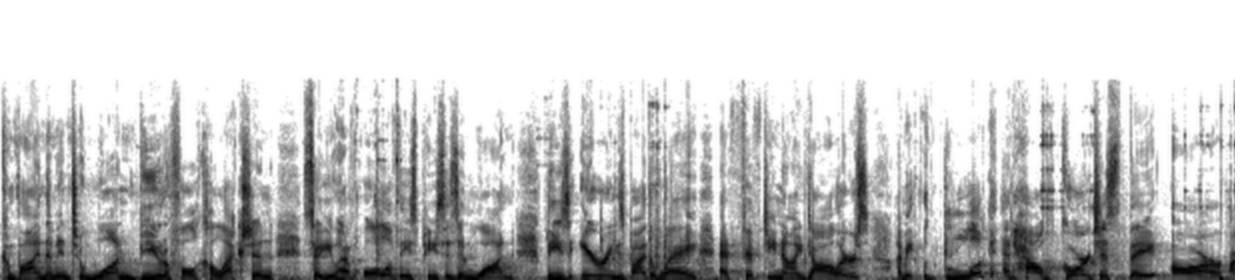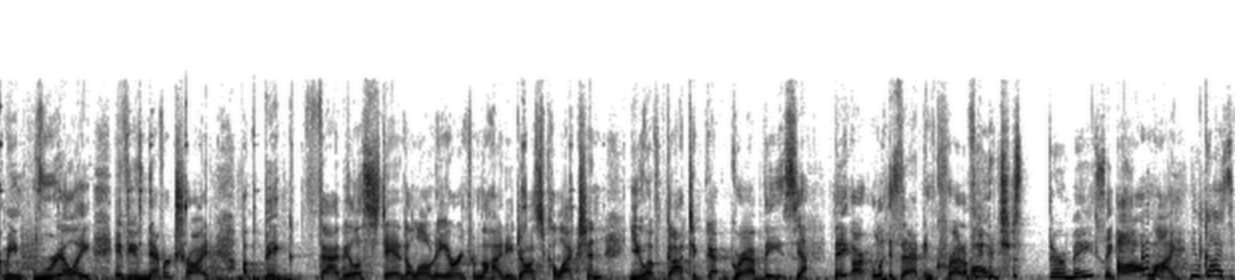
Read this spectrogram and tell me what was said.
combined them into one beautiful collection. So you have all of these pieces in one. These earrings, by the way, at $59. I mean, look at how gorgeous they are. I mean, really, if you've never tried a big, fabulous standalone earring from the Heidi Daus collection, you have got to grab these. Yeah. They are, is that incredible? They're just, they're amazing. Oh And my- You guys,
